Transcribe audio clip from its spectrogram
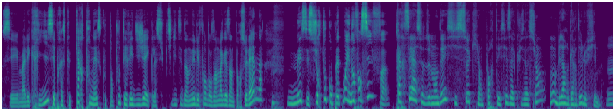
c'est mal écrit, c'est presque cartoonesque tant tout est rédigé avec la subtilité d'un éléphant dans un magasin de porcelaine, mais c'est surtout complètement inoffensif Car c'est à se demander si ceux qui ont porté ces accusations ont bien regardé le film. Mm.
